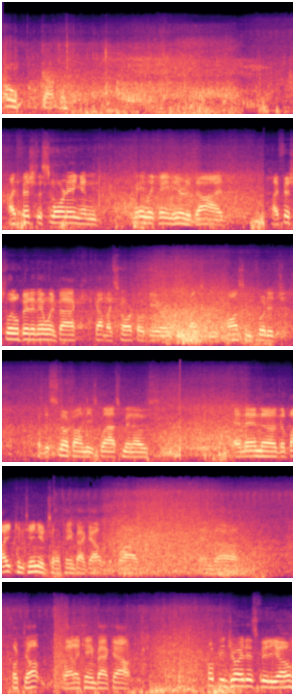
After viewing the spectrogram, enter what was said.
Oh, got one. I fished this morning and mainly came here to dive. I fished a little bit and then went back, got my snorkel gear, got some awesome footage of the snook on these glass minnows. And then uh, the bite continued, so I came back out with the fly and uh, hooked up. Glad I came back out. Hope you enjoy this video.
